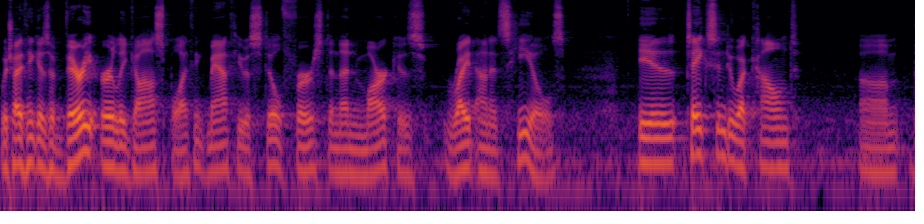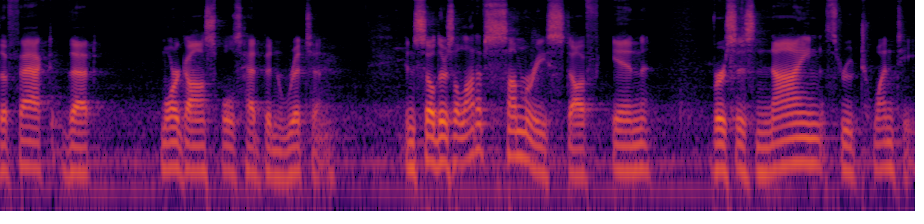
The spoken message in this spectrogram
which I think is a very early gospel, I think Matthew is still first, and then Mark is right on its heels, is, takes into account um, the fact that more gospels had been written. And so there's a lot of summary stuff in verses 9 through 20,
